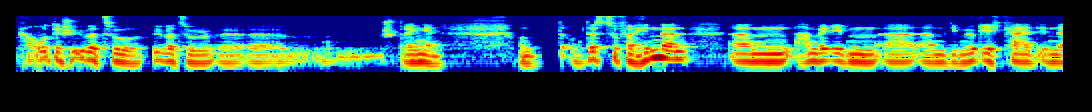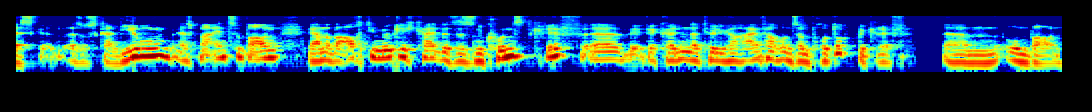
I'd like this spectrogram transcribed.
Chaotische überzu, überzu äh, springen. Und um das zu verhindern, ähm, haben wir eben äh, ähm, die Möglichkeit, in der also Skalierung erstmal einzubauen. Wir haben aber auch die Möglichkeit, das ist ein Kunstgriff, äh, wir können natürlich auch einfach unseren Produktbegriff ähm, umbauen.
